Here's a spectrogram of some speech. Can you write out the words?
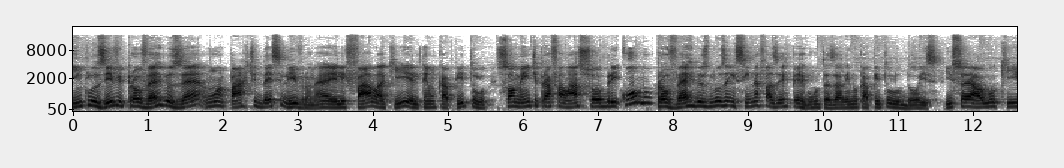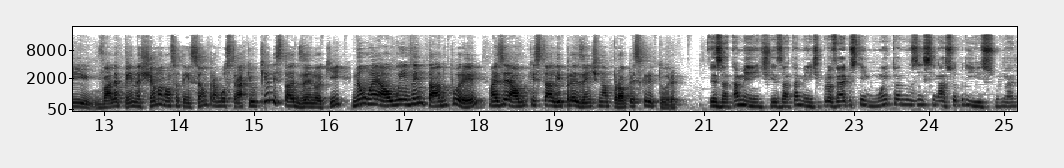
Inclusive, Provérbios é uma parte desse livro, né? Ele fala aqui, ele tem um capítulo somente para falar sobre como Provérbios nos ensina a fazer perguntas, ali no capítulo 2. Isso é algo que vale a pena, chama a nossa atenção para mostrar que o que ele está dizendo aqui não é algo inventado por ele, mas é algo que está ali presente na própria Escritura. Exatamente, exatamente. Provérbios tem muito a nos ensinar sobre isso, né?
